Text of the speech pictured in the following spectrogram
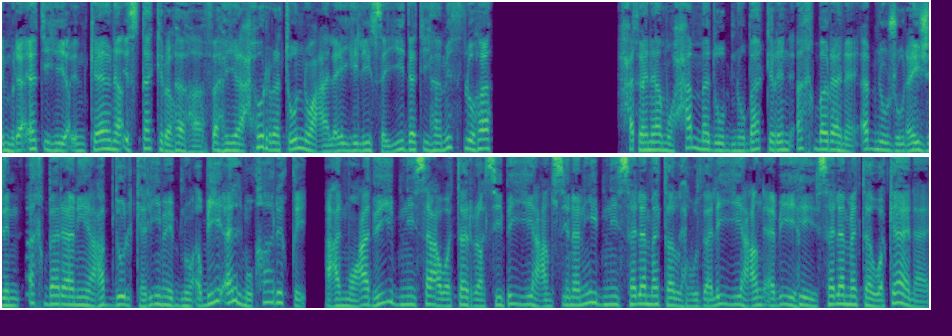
امرأته إن كان استكرهها فهي حرة وعليه لسيدتها مثلها. حدثنا محمد بن بكر أخبرنا ابن جريج أخبرني عبد الكريم بن أبي المخارق عن معاذ بن سعوة الراسبي عن سنن بن سلمة الهذلي عن أبيه سلمة وكان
